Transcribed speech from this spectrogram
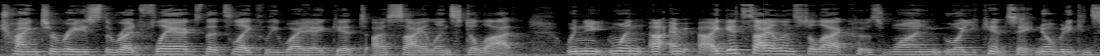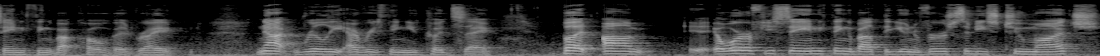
trying to raise the red flags. That's likely why I get uh, silenced a lot. When you, when uh, I, I get silenced a lot because one, well, you can't say nobody can say anything about COVID, right? Not really everything you could say, but um, or if you say anything about the universities too much,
